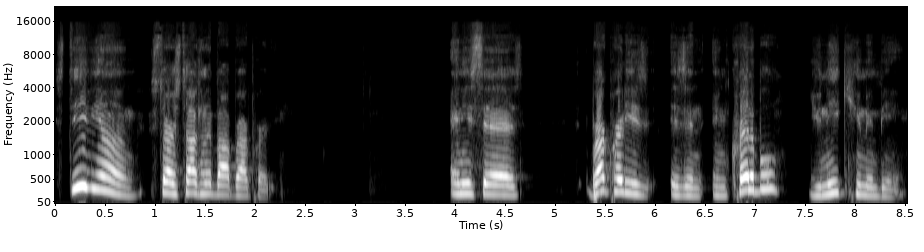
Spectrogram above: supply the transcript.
Steve Young starts talking about Brock Purdy. And he says, Brock Purdy is, is an incredible, unique human being.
